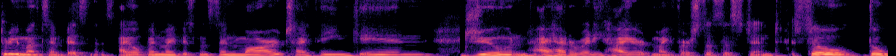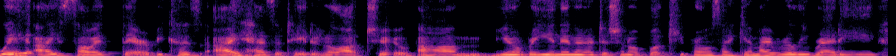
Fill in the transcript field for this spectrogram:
three months in business. I opened my business in March. I think in June, I had already hired my first assistant. So, the way I saw it there, because I hesitated a lot too, um, you know, bringing in an additional bookkeeper, I was like, am I really ready? Ready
